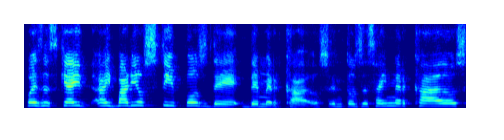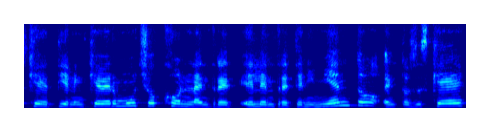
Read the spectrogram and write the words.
Pues es que hay, hay varios tipos de, de, mercados. Entonces hay mercados que tienen que ver mucho con la entre, el entretenimiento, entonces que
